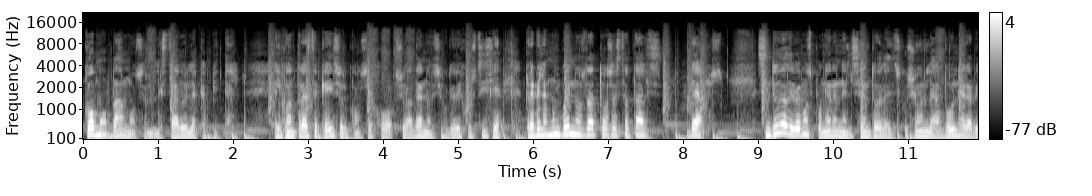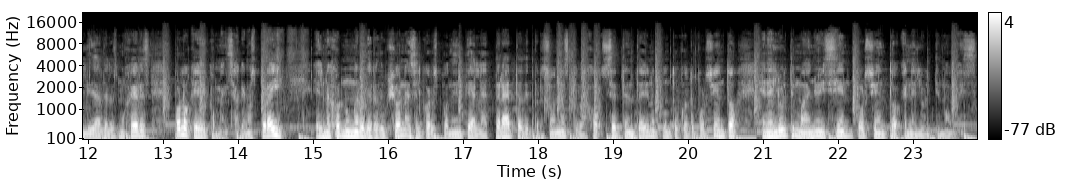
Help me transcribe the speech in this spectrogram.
cómo vamos en el estado y la capital. El contraste que hizo el Consejo Ciudadano de Seguridad y Justicia revela muy buenos datos estatales. Veamos. Sin duda debemos poner en el centro de la discusión la vulnerabilidad de las mujeres, por lo que comenzaremos por ahí. El mejor número de reducción es el correspondiente a la trata de personas que bajó 71.4% en el último año y 100% en el último mes.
